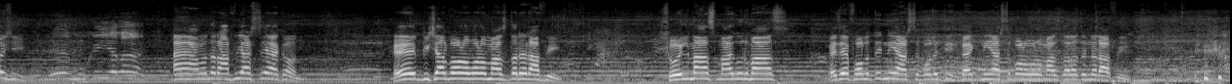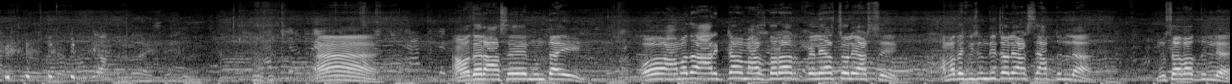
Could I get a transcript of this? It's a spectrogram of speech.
ইয়েলা হ্যাঁ আমাদের রাফি আসছে এখন। এই বিশাল বড় বড় মাছ ধরে রাফি। শৈল মাছ মাগুর মাছ এই যে ফলতিন নিয়ে আসছে ফলতিন ব্যাগ নিয়ে আসছে বড় বড় মাছ ধরার জন্য রাফি। হ্যাঁ আমাদের আছে মুনতাইন। ও আমাদের আরেকটা মাছ ধরার প্লেয়ার চলে আসছে। আমাদের পিছন দিয়ে চলে আসছে আব্দুল্লাহ মুসাফ আব্দুল্লাহ।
